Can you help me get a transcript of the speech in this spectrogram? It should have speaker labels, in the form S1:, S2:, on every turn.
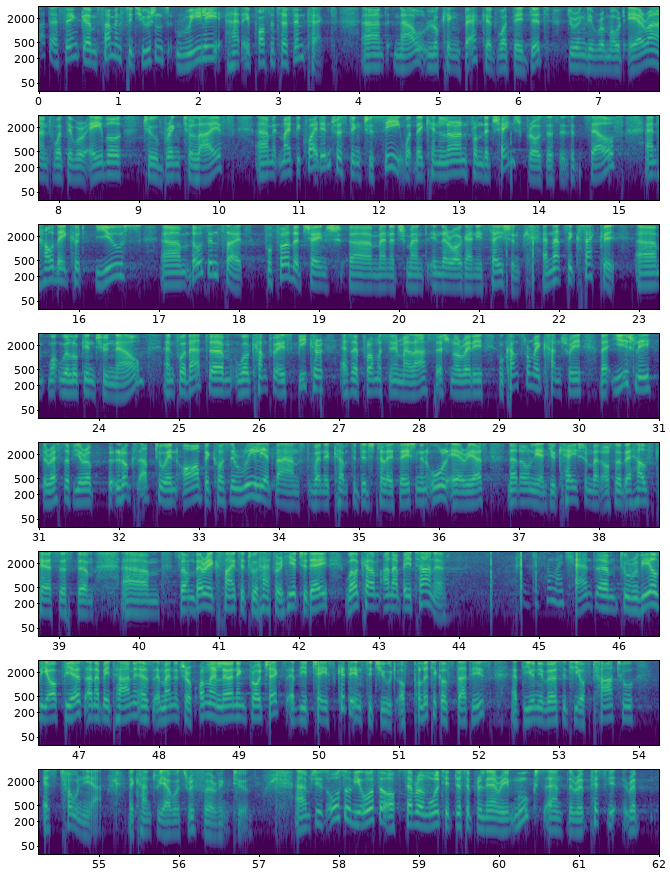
S1: But I think um, some institutions really had a positive impact. And now looking back at what they did during the remote era and what they were able to bring to life, um, it might be quite interesting to see what they can learn from the change process itself and how they could use um, those insights for further change uh, management in their organization. And that's exactly um, what we'll look into now. And for that, um, we'll come to a speaker, as I promised in my last session already, who comes from a country country that usually the rest of Europe looks up to in awe because they're really advanced when it comes to digitalization in all areas, not only education, but also the healthcare system. Um, so I'm very excited to have her here today. Welcome, Anna Betane.
S2: Thank you so much.
S1: And um, to reveal the obvious, Anna Betane is a manager of online learning projects at the Chase Kitty Institute of Political Studies at the University of Tartu Estonia, the country I was referring to. Um, she's also the author of several multidisciplinary MOOCs and the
